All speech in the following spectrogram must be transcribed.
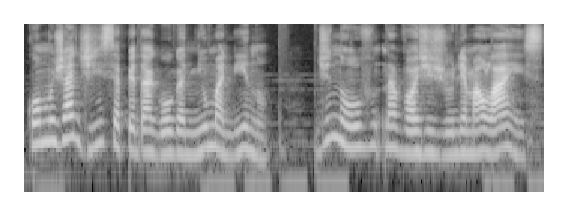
Como já disse a pedagoga Nilma Lino, de novo na voz de Júlia Maulais,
